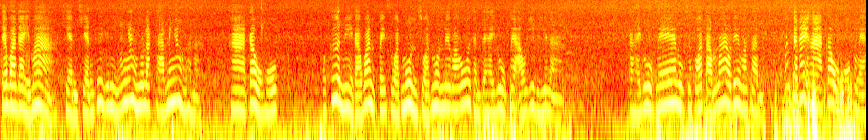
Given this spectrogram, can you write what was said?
แต่ว่าได้มาเขียนเขียนคืออยู่นี่ยังยังอยู่หลักฐานยังยังขนาดห้าเก้าหกเมื่อคืนนี่กะวันไปสวดมนต์สวดมนต์เลยว่าโอ้ยกันจะให้ลูกไปเอาอีหลีน่ะ ก็ให้ลูกแน่ลูกจะขอตามเล่าได้ว่าสันมันจะได้หาเก้าหกแหละ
